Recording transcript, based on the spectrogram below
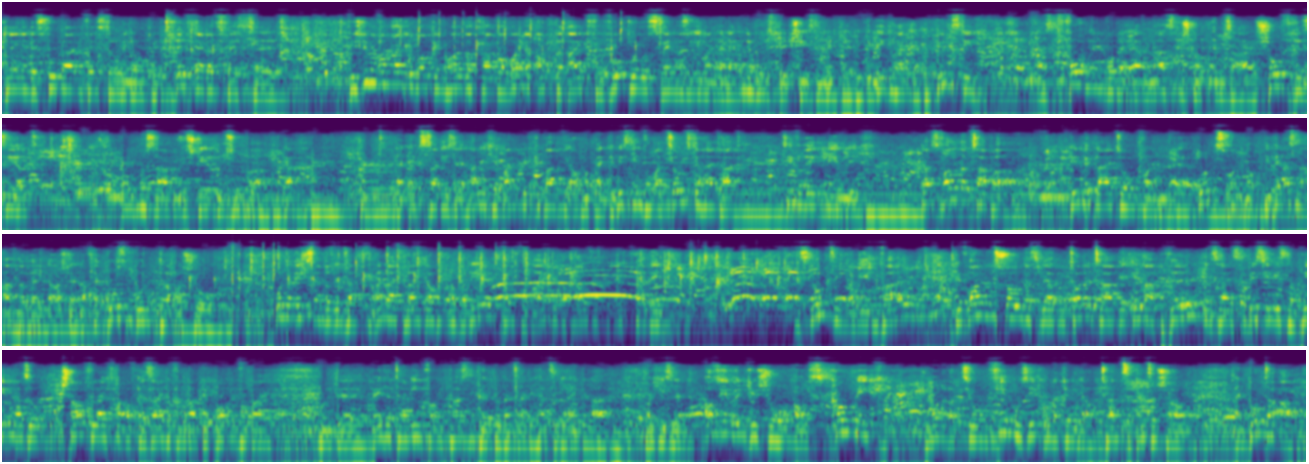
Klänge des guten Festdomino betritt er das Festzelt. Die Stimme von Radio Rock in Holger Zapper heute auch bereit für Fotos, wenn also jemand ein Erinnerungsbild schießen möchte. Die Gelegenheit wäre günstig. Erst vorhin wurde er im ersten Stock im Saal show frisiert. Und ich muss sagen, es steht ihm super. Ja, dann extra diese herrliche Wand mitgebracht, die auch noch einen gewissen Informationsgehalt hat. Sie verrät nämlich, dass Holger Zapper in Begleitung von äh, uns und noch diversen anderen Darstellern auf der großen bunten Zapper Show unterwegs sein wird in Sachsen-Anhalt, vielleicht auch in eurer Nähe. Kommt vorbei, der Applaus ist gerechtfertigt. Sich auf jeden Fall. Wir freuen uns schon, das werden tolle Tage im April. Das heißt, ein bisschen ist noch hin. Also schaut vielleicht mal auf der Seite von Radio Brocken vorbei und äh, welcher Termin für euch passen könnte. Und dann seid ihr herzlich eingeladen, euch diese außergewöhnliche Show aus Comic, Moderation, viel Musik und natürlich auch Tanz anzuschauen. Ein bunter Abend.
